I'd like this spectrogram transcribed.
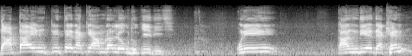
ডাটা এন্ট্রিতে নাকি আমরা লোক ঢুকিয়ে দিয়েছি। উনি কান দিয়ে দেখেন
